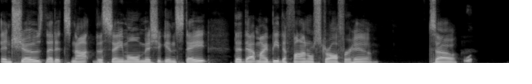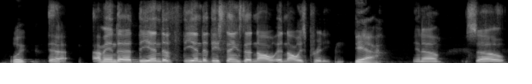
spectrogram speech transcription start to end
and shows that it's not the same old Michigan State, that that might be the final straw for him. So, well, Yeah. I mean the the end of the end of these things doesn't all isn't always pretty, yeah, you know. So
